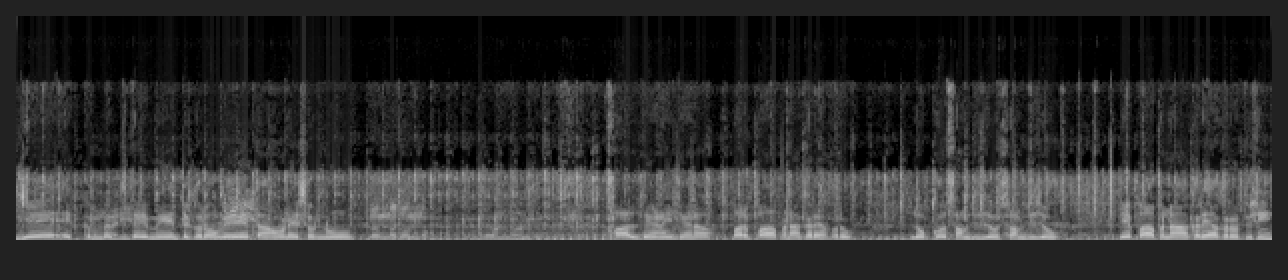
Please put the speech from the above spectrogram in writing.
ਜੇ ਇੱਕ ਮੱਝ ਤੇ ਮਿਹਨਤ ਕਰੋਗੇ ਤਾਂ ਉਹਨੇ ਤੁਹਾਨੂੰ ਦੋਨੋਂ ਦੋਨੋਂ। ਫਲ ਦੇਣਾ ਹੀ ਦੇਣਾ, ਪਰ ਪਾਪ ਨਾ ਕਰਿਆ ਕਰੋ। ਲੋਕੋ ਸਮਝ ਜੋ ਸਮਝ ਜੋ। ਇਹ ਪਾਪ ਨਾ ਕਰਿਆ ਕਰੋ ਤੁਸੀਂ।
